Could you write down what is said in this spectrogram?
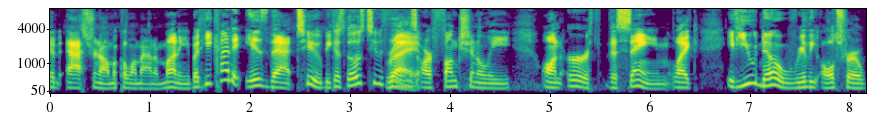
an astronomical amount of money, but he kind of is that too, because those two things Right. are functionally on Earth the same. Like, if you know really ultra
